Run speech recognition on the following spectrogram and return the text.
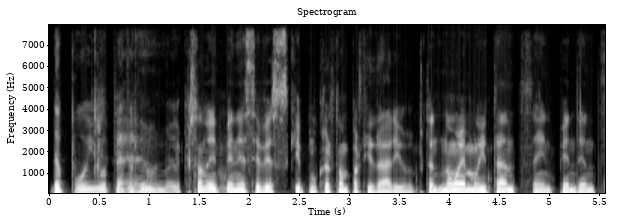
de apoio a Pedro é, Nuno. A questão da independência vê-se que pelo cartão partidário, portanto não é militante, é independente,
